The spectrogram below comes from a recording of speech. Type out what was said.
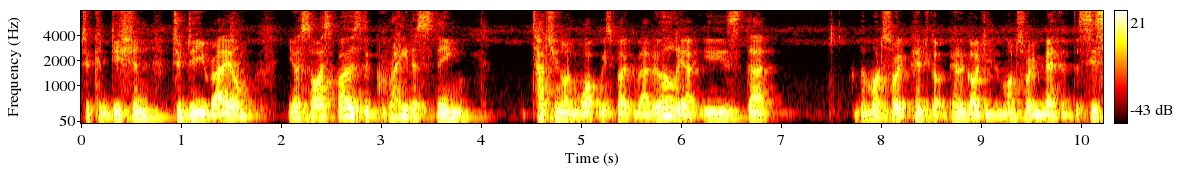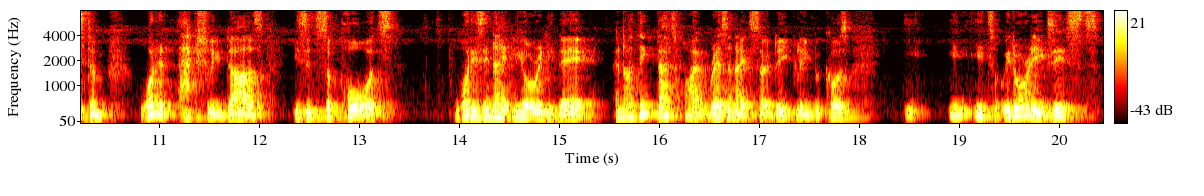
to condition, to derail. You know, so I suppose the greatest thing touching on what we spoke about earlier, is that the Montessori pedagogy, the Montessori method, the system, what it actually does is it supports what is innately already there. And I think that's why it resonates so deeply because it, it, it already exists.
